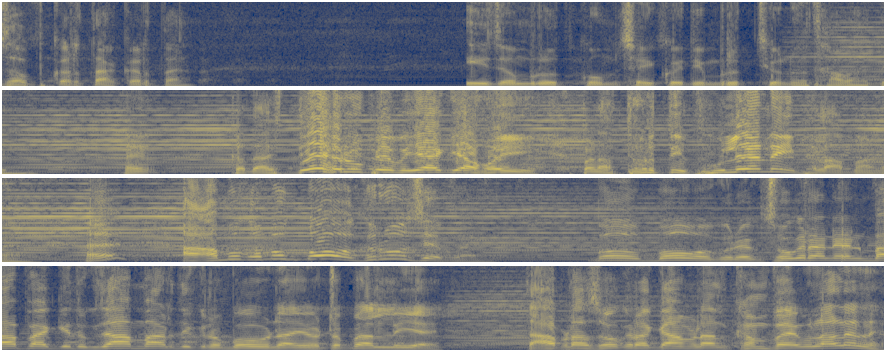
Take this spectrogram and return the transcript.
જપ કરતા કરતા. એ જ અમૃત કુંભ છે કોઈ દી મૃત્યુ ન થવા દે. હે? કદાચ દેહ રૂપે વયા ગયા હોય, પણ આ ધરતી ભૂલે નહીં ભલા માણા હે? આ અમુક અમુક બહુ અઘરું છે ભાઈ. બહુ બહુ અઘરું. એક છોકરાને એને બાપા કીધું જા માર દીકરો બહુ ડાયો ટપાલ લઈ આવે તો આપણા છોકરા ગામડાને ખંભાઈ ઉલાડે ને.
